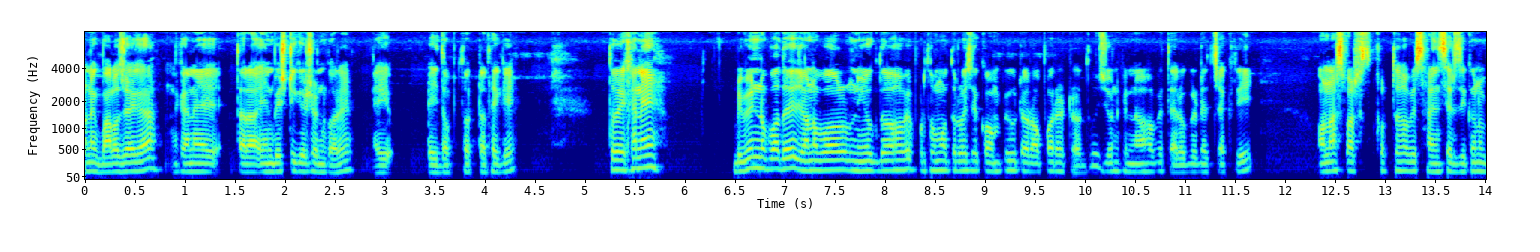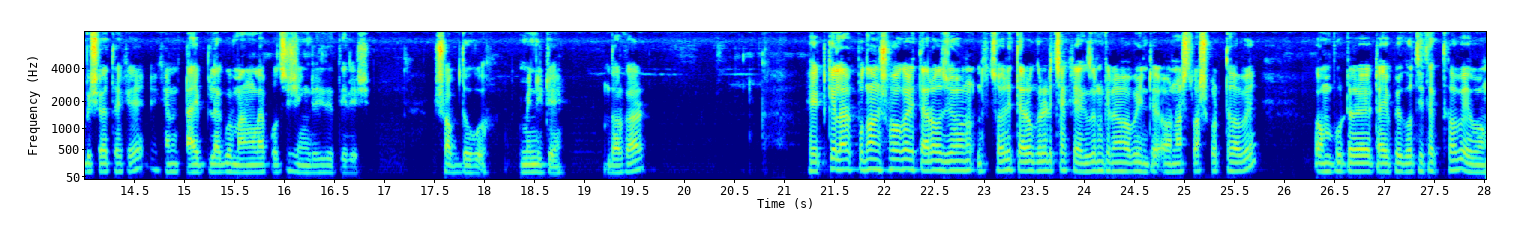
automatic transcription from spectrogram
অনেক ভালো জায়গা। এখানে তারা ইনভেস্টিগেশন করে এই এই দপ্তরটা থেকে। তো এখানে বিভিন্ন পদে জনবল নিয়োগ দেওয়া হবে। প্রথমত রয়েছে কম্পিউটার অপারেটর দুইজনকে নেওয়া হবে। তেরো গ্রেডের চাকরি। অনার্স পাস করতে হবে সায়েন্সের যে কোনো বিষয় থেকে, এখানে টাইপ লাগবে বাংলায় পঁচিশ, ইংরেজিতে তিরিশ শব্দ মিনিটে দরকার। হেড ক্লার্ক প্রধান সহকারী তেরো জন সরি তেরো গ্রেডের চাকরি একজনকে নেওয়া হবে? ইন্টার অনার্স পাস করতে হবে কম্পিউটারে টাইপে গতি থাকতে হবে এবং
